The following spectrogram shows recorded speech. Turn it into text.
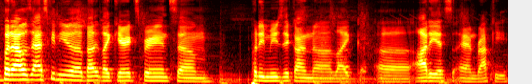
But I was asking you about like your experience um, putting music on uh, like uh, Audius and Rocki.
